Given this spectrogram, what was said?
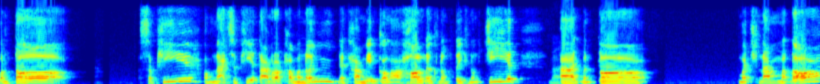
បន្តសភាអំណាចសភាតាមរដ្ឋធម្មនុញ្ញដែលថាមានកលាហលនៅក្នុងផ្ទៃក្នុងជាតិអាចបន្តមួយឆ្នាំម្ដង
